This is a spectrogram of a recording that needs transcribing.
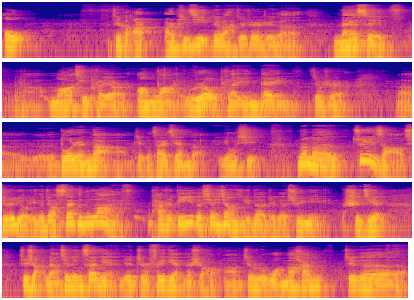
O 这个 R R P G 对吧？就是这个 Massive 啊 Multiplayer Online Role Playing Game，就是呃多人的啊这个在线的游戏。那么最早其实有一个叫 Second Life，它是第一个现象级的这个虚拟世界。这是两千零三年，就就是非典的时候啊，就是我们还这个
